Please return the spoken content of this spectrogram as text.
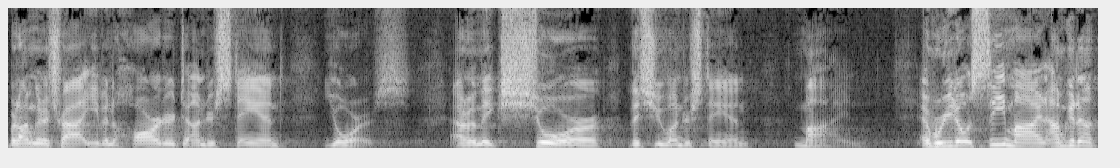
but I'm going to try even harder to understand yours. I'm going to make sure that you understand mine. And where you don't see mine, I'm to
